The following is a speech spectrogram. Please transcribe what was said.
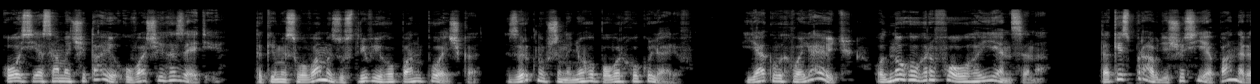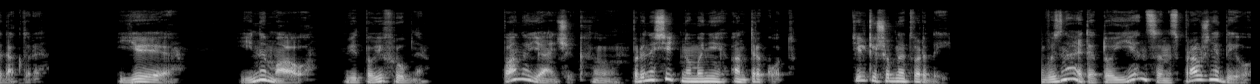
Ось я саме читаю у вашій газеті. Такими словами зустрів його пан Плечка, зиркнувши на нього поверх окулярів. Як вихваляють одного графолога Єнсена. Так і справді щось є, пане редакторе. Є, і немало, відповів Рубнер. Пане Янчик, принесіть на мені антрекот, тільки щоб не твердий. Ви знаєте, той Єнсен справжнє диво.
